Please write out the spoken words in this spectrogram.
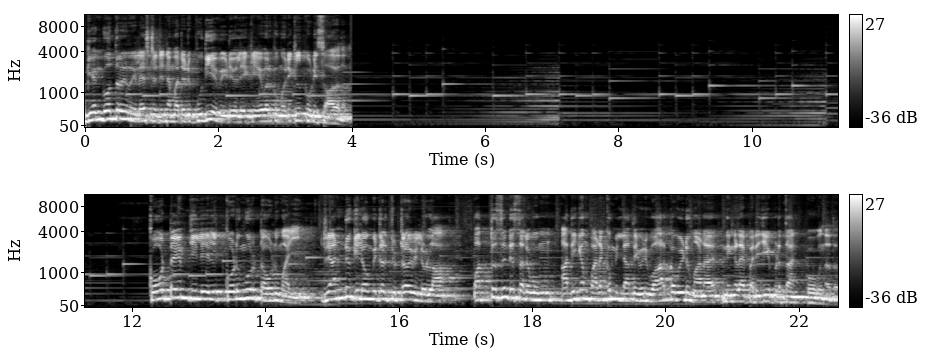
ഗംഗോത്രി റിയൽ എസ്റ്റേറ്റിന്റെ മറ്റൊരു പുതിയ വീഡിയോയിലേക്ക് ഏവർക്കും ഒരിക്കൽ കൂടി സ്വാഗതം. കോട്ടയം ജില്ലയിൽ കൊടുങ്ങൂർ ടൗണുമായി രണ്ട് കിലോമീറ്റർ ചുറ്റളവിലുള്ള പത്ത് സെന്റ് സ്ഥലവും അധികം പഴക്കമില്ലാത്ത ഒരു വാർക്ക വീടുമാണ് നിങ്ങളെ പരിചയപ്പെടുത്താൻ പോകുന്നത്.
